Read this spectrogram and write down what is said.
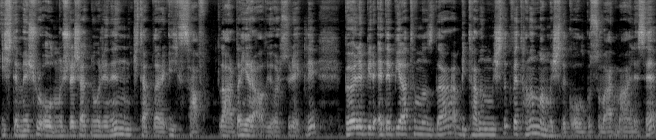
işte meşhur olmuş Reşat Nuri'nin kitapları ilk saflarda yer alıyor sürekli. Böyle bir edebiyatımızda bir tanınmışlık ve tanınmamışlık olgusu var maalesef.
